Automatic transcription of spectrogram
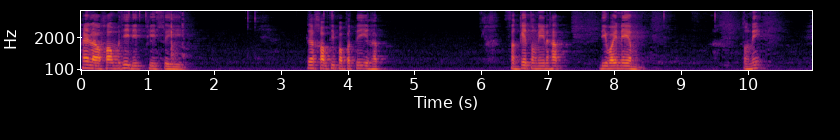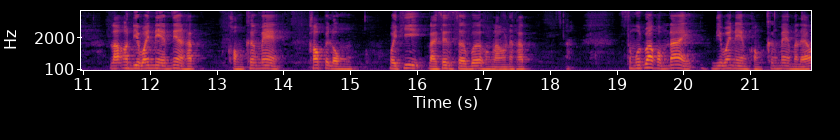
ให้เราเข้ามาที่ disk PC เลือกเข้าที่ property ครับ สังเกตตรงนี้นะครับ device name ตรงนี้ เราเอา device name เนี่ยครับ ของเครื่องแม่เข้าไปลงไว้ที่ license server ของเรานะครับ สมมุติว่าผมได้ device name ของเครื่องแม่มาแล้ว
